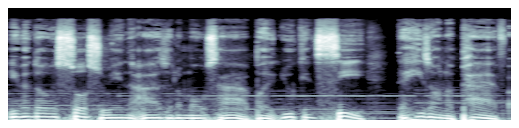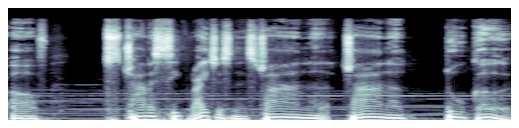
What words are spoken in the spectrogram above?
even though it's sorcery in the eyes of the Most High, but you can see that he's on a path of just trying to seek righteousness, trying to trying to do good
